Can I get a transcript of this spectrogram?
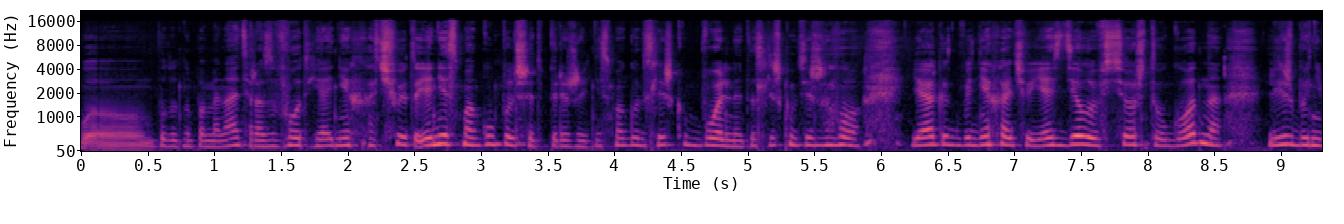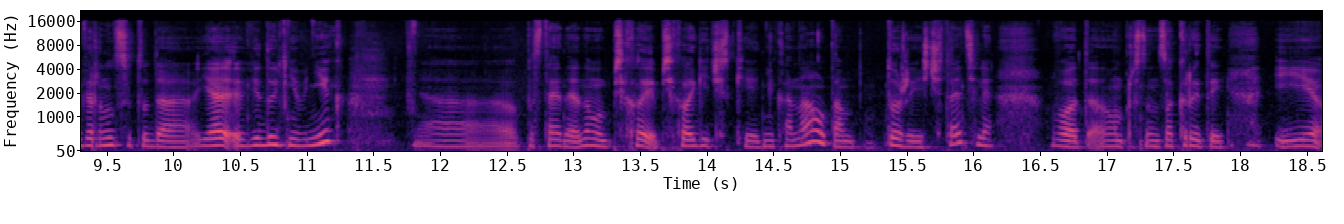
э, будут напоминать развод. Я не хочу это, я не смогу больше это пережить, не смогу, это слишком больно, это слишком тяжело. Я как бы не хочу, я сделаю все, что угодно, лишь бы не вернуться туда. Я веду дневник, постоянно, ну, психо психологический не канал, там тоже есть читатели, вот, он просто он закрытый, и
